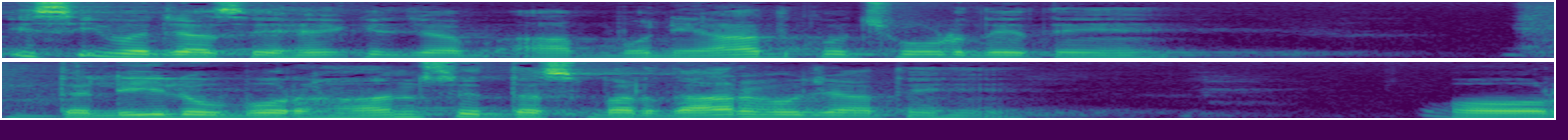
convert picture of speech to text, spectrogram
اسی وجہ سے ہے کہ جب آپ بنیاد کو چھوڑ دیتے ہیں، دلیل و برہان سے دستبردار ہو جاتے ہیں اور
